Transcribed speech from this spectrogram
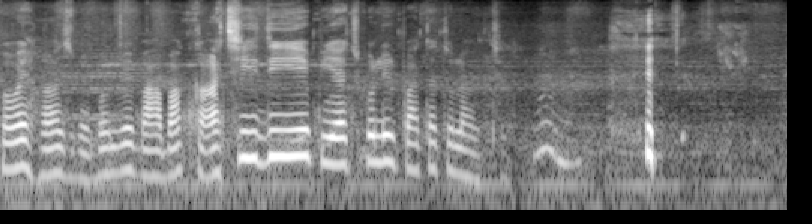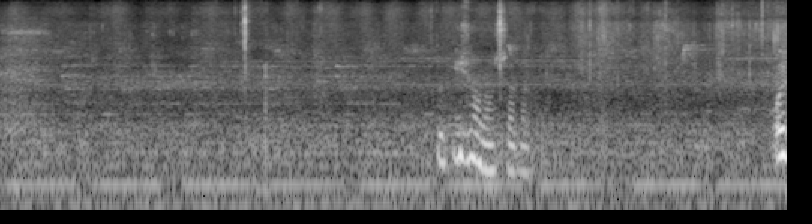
সবাই হাসবে বলবে বাবা কাঁচি দিয়ে পেঁয়াজ কলির পাতা তোলা হচ্ছে। তো কি সমস্যা ওই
